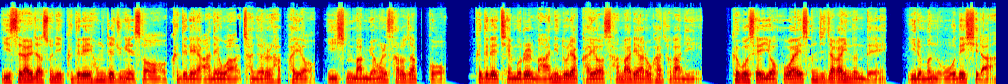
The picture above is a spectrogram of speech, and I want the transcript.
이스라엘 자손이 그들의 형제 중에서 그들의 아내와 자녀를 합하여 20만 명을 사로잡고 그들의 재물을 많이 노력하여 사마리아로 가져가니 그곳에 여호와의 선지자가 있는데 이름은 오데시라.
